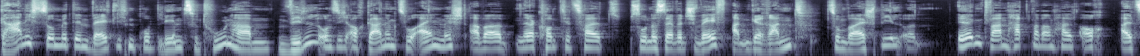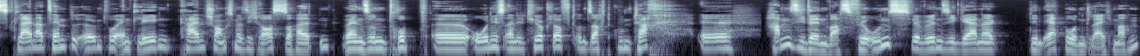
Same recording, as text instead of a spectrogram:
gar nicht so mit dem weltlichen Problem zu tun haben will und sich auch gar nirgendwo einmischt, aber da kommt jetzt halt so eine Savage Wave angerannt zum Beispiel und irgendwann hat man dann halt auch als kleiner Tempel irgendwo entlegen keine Chance mehr, sich rauszuhalten, wenn so ein Trupp äh, Onis an die Tür klopft und sagt, guten Tag, äh, haben Sie denn was für uns? Wir würden Sie gerne dem Erdboden gleich machen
